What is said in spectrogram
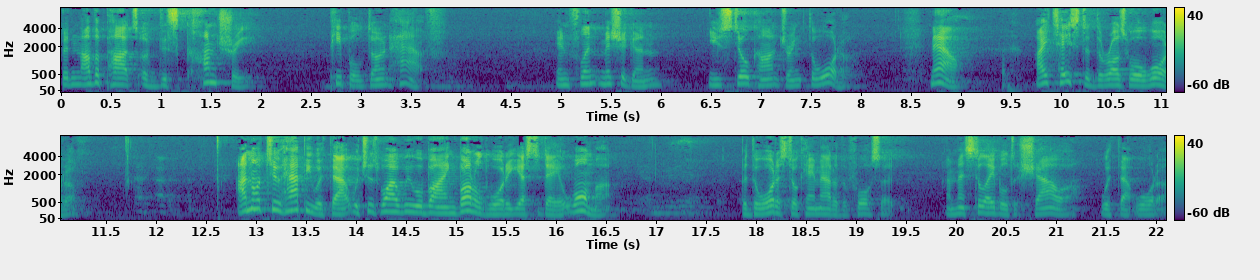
but in other parts of this country, people don't have. In Flint, Michigan, you still can't drink the water. Now, I tasted the Roswell water. I'm not too happy with that, which is why we were buying bottled water yesterday at Walmart. But the water still came out of the faucet. I'm still able to shower with that water.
